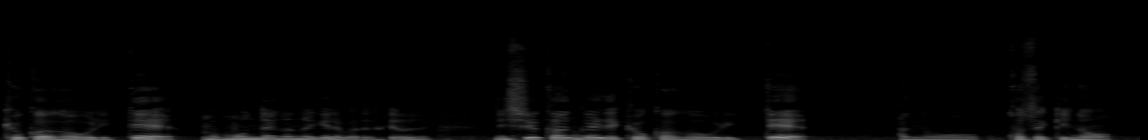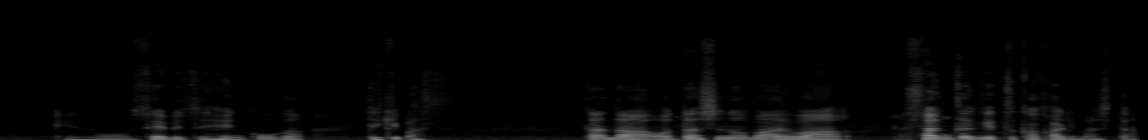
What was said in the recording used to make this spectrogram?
許可が下りて、まあ、問題がなければですけどね、2週間ぐらいで許可が下りて、あの、戸籍の、えの、性別変更ができます。ただ、私の場合は3ヶ月かかりました。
